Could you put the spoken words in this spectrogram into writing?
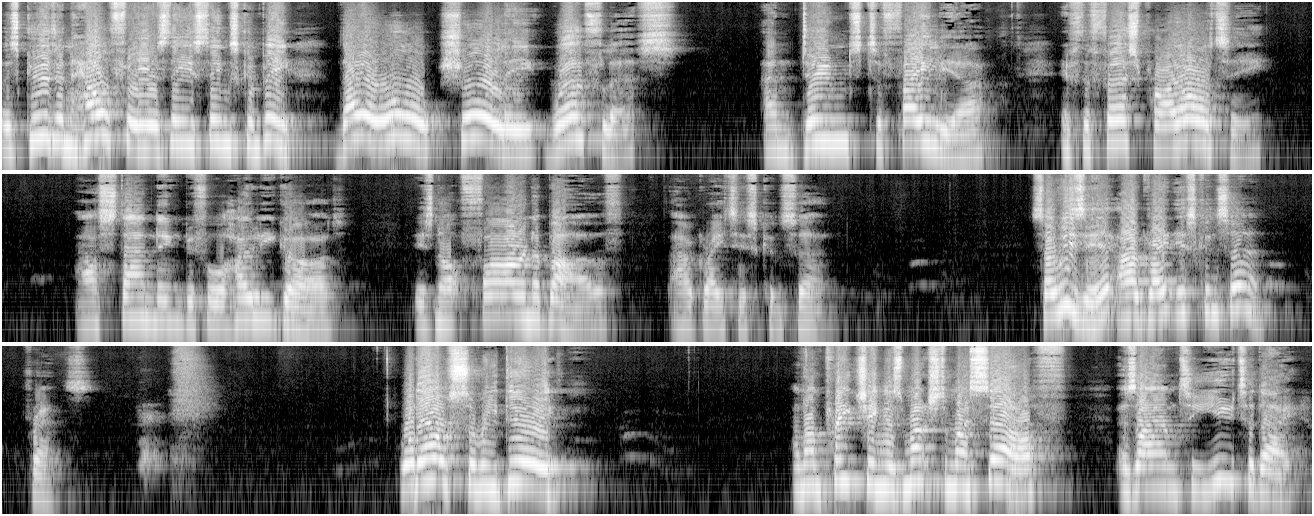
As good and healthy as these things can be, they are all surely worthless and doomed to failure if the first priority, our standing before holy God, is not far and above our greatest concern. So, is it our greatest concern, friends? What else are we doing? And I'm preaching as much to myself as I am to you today.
